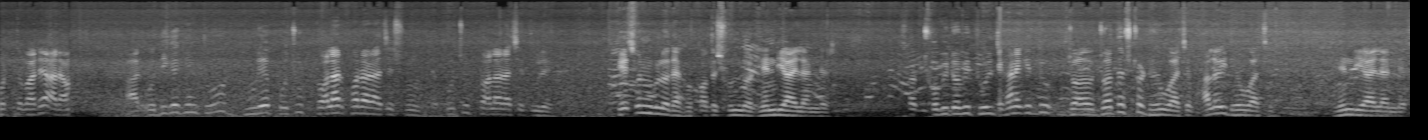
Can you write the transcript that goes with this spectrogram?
ঘটতে পারে আর আর ওদিকে কিন্তু দূরে প্রচুর ট্রলার ফলার আছে সমুদ্রে, প্রচুর ট্রলার আছে দূরে। পেছনগুলো দেখো কত সুন্দর হেনরি আইল্যান্ডের। সব ছবি টবি তুলছে এখানে কিন্তু যথেষ্ট ঢেউ আছে, ভালোই ঢেউ আছে হেনরি আইল্যান্ডের।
